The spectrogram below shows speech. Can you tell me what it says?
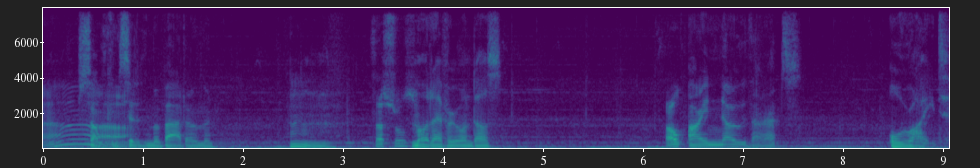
Ah, Some consider them a bad omen. Hmm, Thestrals. not everyone does. Oh, I know that. All right.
